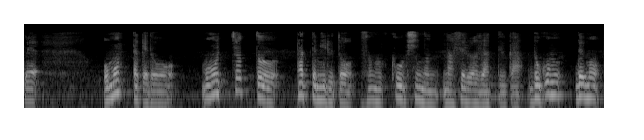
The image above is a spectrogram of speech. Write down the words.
て思ったけど、もうちょっと経ってみると、その好奇心のなせる技っていうか、どこでも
